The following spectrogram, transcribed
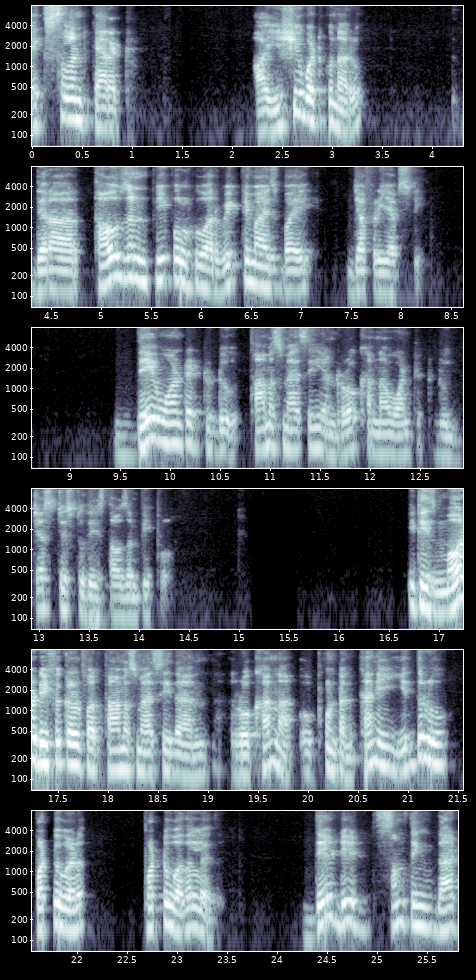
excellent character. ఆ ఇష్యూ పట్టుకున్నారు. దేర్ ఆర్ 1000 పీపుల్ హూ ఆర్ విక్టిమైజ్డ్ బై జెఫ్రీ ఎప్‌స్టీన్. They wanted to do Thomas Massey and Ro Khanna wanted to do justice to these 1000 people. It is more difficult for Thomas Massey than Ro Khanna ఒప్పుకుంటాను. కానీ ఇద్దరు పట్టు వడ పట్టు వదలలేదు. They did something that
